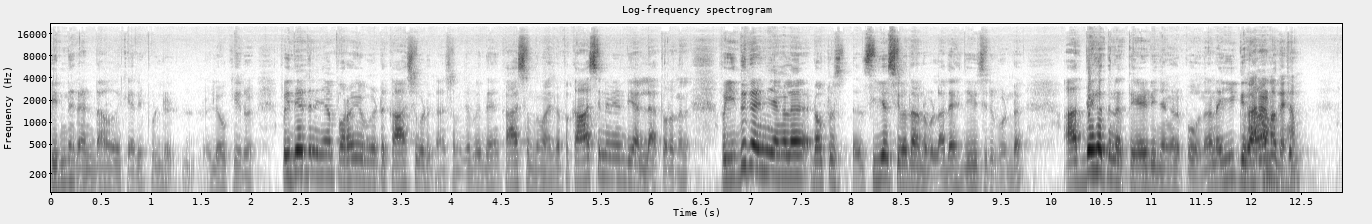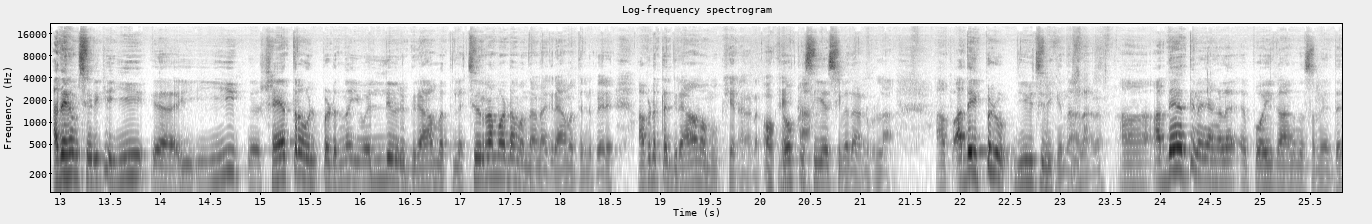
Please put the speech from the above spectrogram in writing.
പിന്നെ രണ്ടാമത് കയറി പുള്ളി ലോക്ക് ചെയ്തു. അപ്പോൾ ഇദ്ദേഹത്തിന് ഞാൻ പുറകെ പോയിട്ട് കാശ് കൊടുക്കാൻ ശ്രമിച്ചപ്പോൾ ഇദ്ദേഹം കാശൊന്നും ആയില്ല അപ്പോൾ കാശിന് വേണ്ടിയല്ല തുറന്നത്. അപ്പോൾ ഇത് കഴിഞ്ഞ് ഞങ്ങൾ doctor C S Sivathanu Pillai അദ്ദേഹം ജീവിച്ചിരിപ്പുണ്ട്. അദ്ദേഹത്തിനെ തേടി ഞങ്ങൾ പോകുന്നു. കാരണം ഈ ഗ്രാമത്തിൽ അദ്ദേഹം ശരിക്കും ഈ ഈ ക്ഷേത്രം ഉൾപ്പെടുന്ന ഈ വലിയൊരു ഗ്രാമത്തിലെ ചിറമടം എന്നാണ് ആ ഗ്രാമത്തിന്റെ പേര്. അവിടുത്തെ ഗ്രാമമുഖ്യനാണ്. ഡോക്ടർ സി എസ് ശിവദാണുള്ള അപ്പം അത് ഇപ്പോഴും ജീവിച്ചിരിക്കുന്ന ആളാണ്. അദ്ദേഹത്തിനെ ഞങ്ങൾ പോയി കാണുന്ന സമയത്ത്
